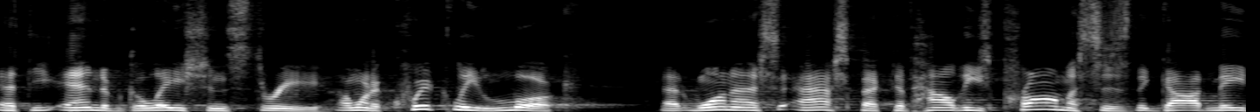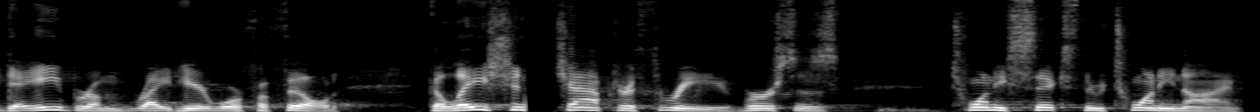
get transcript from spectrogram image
at the end of Galatians 3. I want to quickly look at one aspect of how these promises that God made to Abram right here were fulfilled. Galatians chapter 3, verses 26 through 29.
